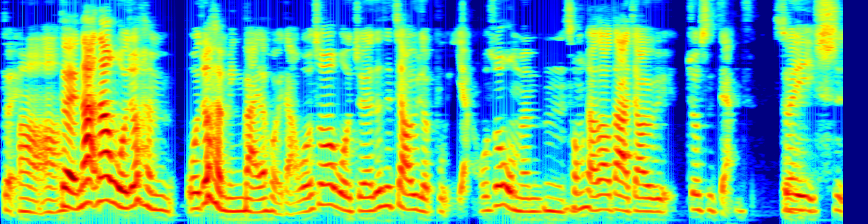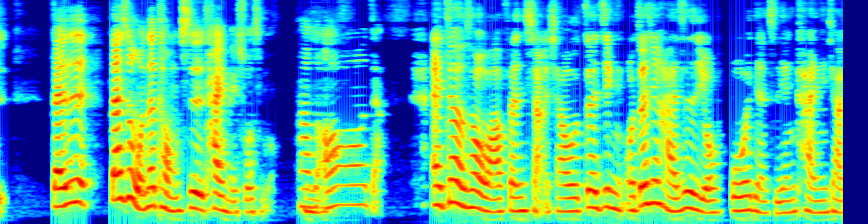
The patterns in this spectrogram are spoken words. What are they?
对啊啊，对，那那我就很我就很明白的回答，我说我觉得这是教育的不一样，我说我们从小到大教育就是这样子，所以是，但是但是我那同事他也没说什么，他说哦这样，哎，这个时候我要分享一下，我最近我最近还是有播一点时间看一下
